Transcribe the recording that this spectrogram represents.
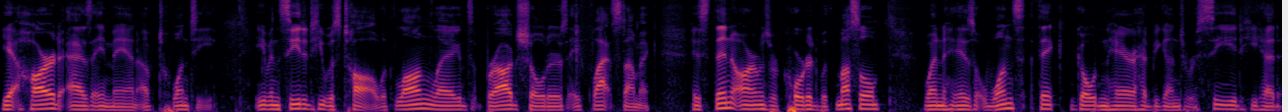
yet hard as a man of twenty. Even seated, he was tall, with long legs, broad shoulders, a flat stomach. His thin arms were corded with muscle. When his once thick golden hair had begun to recede, he had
